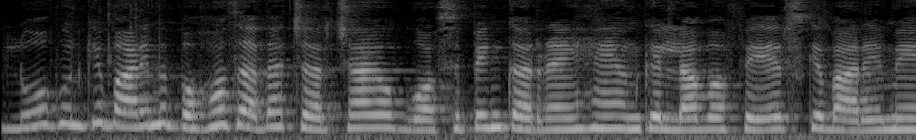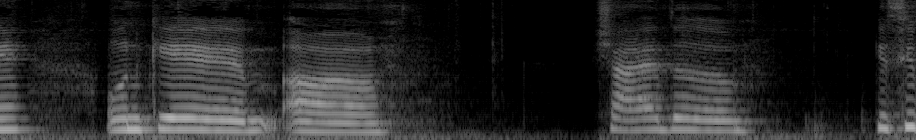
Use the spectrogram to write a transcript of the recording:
लोग उनके बारे में बहुत ज़्यादा चर्चा और गॉसिपिंग कर रहे हैं, उनके लव अफेयर्स के बारे में। उनके आ, शायद किसी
